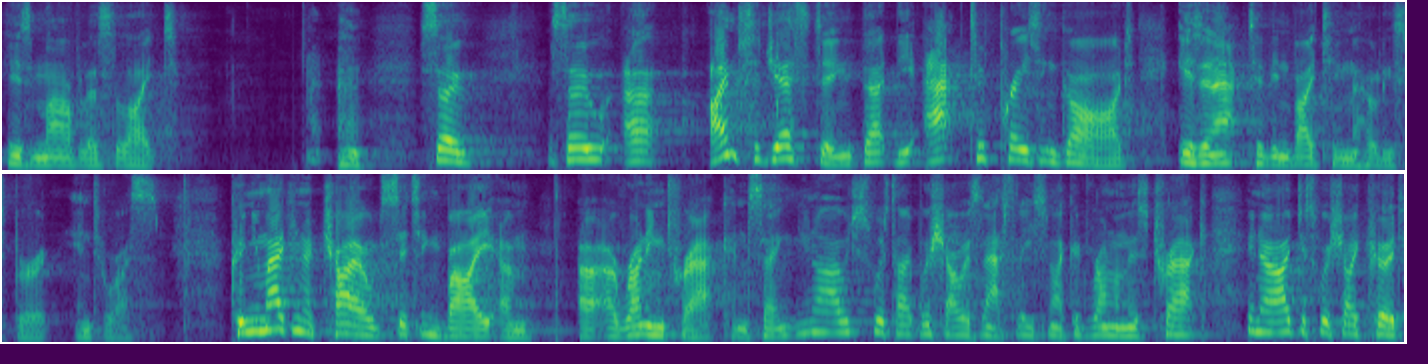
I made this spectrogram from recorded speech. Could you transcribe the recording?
his marvelous light. so, so uh, I'm suggesting that the act of praising God is an act of inviting the Holy Spirit into us. Can you imagine a child sitting by um, a running track and saying, you know, I just wish I wish I was an athlete and I could run on this track. You know, I just wish I could.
